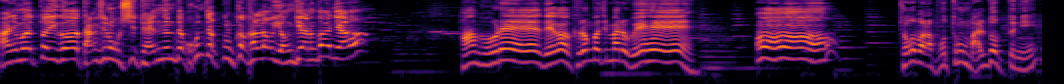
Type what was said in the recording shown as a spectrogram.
아니면 또 이거 당신 혹시 됐는데 혼자 꿀꺽 하려고 연기하는 거 아니야? 아 뭐래 내가 그런 거짓말을 왜 해? 어, 어, 어. 저거 봐라. 보통 말도 없더니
